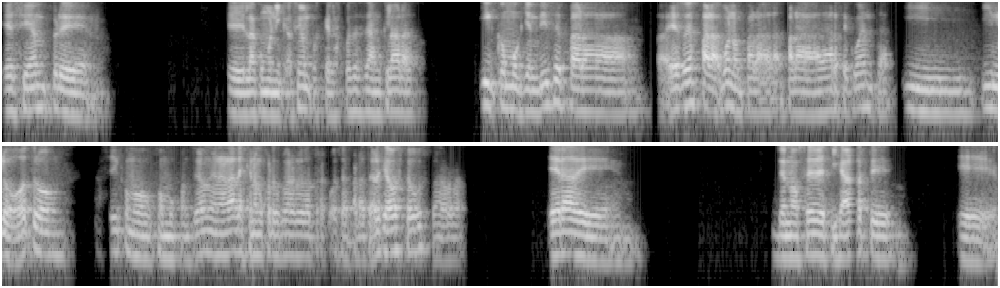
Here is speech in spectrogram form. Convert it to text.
es siempre eh, la comunicación, pues que las cosas sean claras. Y como quien dice, para, eso es para, bueno, para, para darte cuenta. Y, y lo otro, así como, como consejo en general, es que no me acuerdo cuál era la otra cosa, para saber si a vos te gusta, ¿verdad? Era de, de no sé, de fijarte eh,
